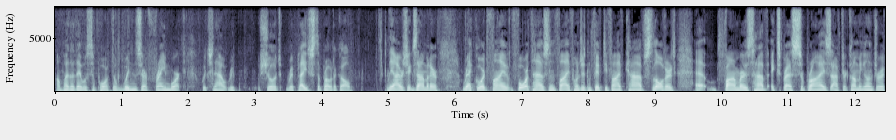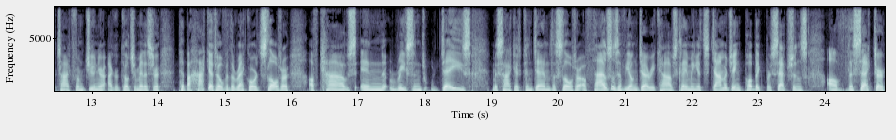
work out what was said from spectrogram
on whether they will support the Windsor framework, which now re- should replace the protocol. The Irish Examiner record 4,555 calves slaughtered. Uh, farmers have expressed surprise after coming under attack from Junior Agriculture Minister Pippa Hackett over the record slaughter of calves in recent days. Ms Hackett condemned the slaughter of thousands of young dairy calves, claiming it's damaging public perceptions of the sector.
